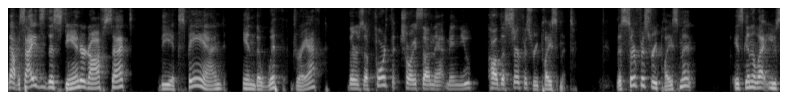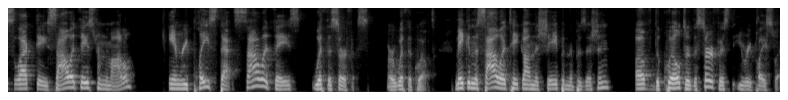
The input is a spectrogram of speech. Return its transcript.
Now, besides the standard offset, the expand in the with draft, there's a fourth choice on that menu called the surface replacement. The surface replacement is going to let you select a solid face from the model and replace that solid face with the surface or with the quilt, making the solid take on the shape and the position of the quilt or the surface that you replace with.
